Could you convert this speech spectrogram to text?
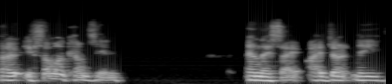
So if someone comes in and they say, I don't need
